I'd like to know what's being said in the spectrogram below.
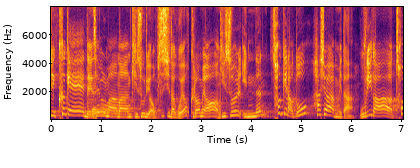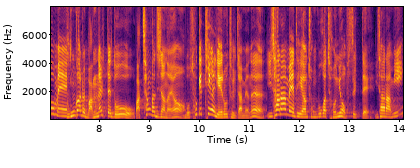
혹시 크게 내세울 만한 기술이 없으시다고요? 그러면 기술 있는 척이라도 하셔야 합니다. 우리가 처음에 누군가를 만날 때도 마찬가지잖아요. 뭐 소개팅을 예로 들자면은 이 사람에 대한 정보가 전혀 없을 때 이 사람이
